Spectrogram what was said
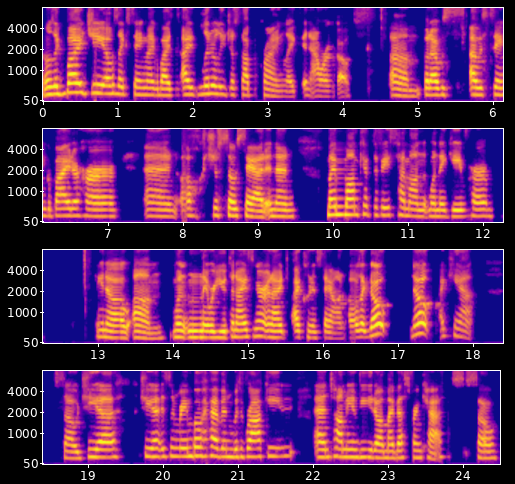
I was like, bye, G. I was like saying my goodbyes. I literally just stopped crying like an hour ago. Um, but I was I was saying goodbye to her and oh, just so sad. And then my mom kept the FaceTime on when they gave her, you know, um, when, when they were euthanizing her, and I I couldn't stay on. I was like, nope, nope, I can't. So Gia Gia is in rainbow heaven with Rocky and Tommy and Vito, my best friend cats. So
